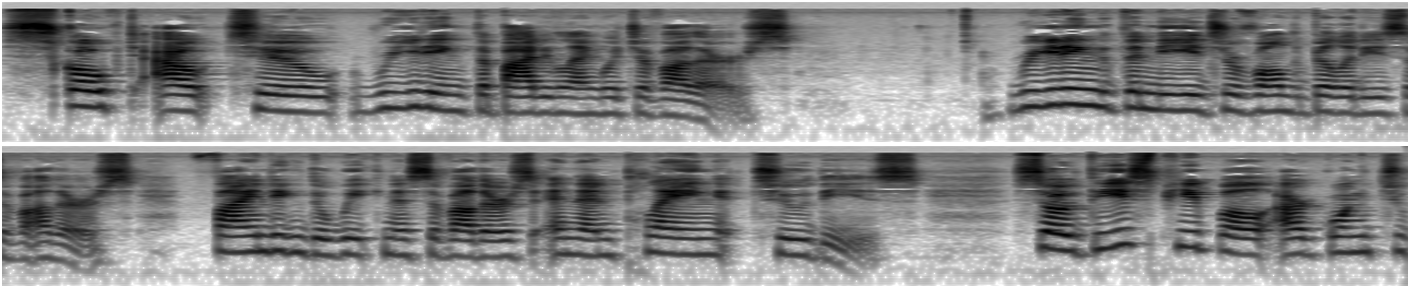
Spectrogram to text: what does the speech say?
scoped out to reading the body language of others, reading the needs or vulnerabilities of others, finding the weakness of others, and then playing to these. So these people are going to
